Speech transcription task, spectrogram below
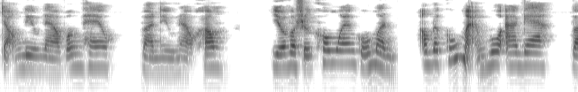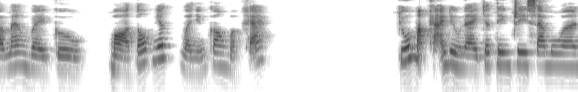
chọn điều nào vâng theo và điều nào không. Dựa vào sự khôn ngoan của mình ông đã cứu mạng vua aga và mang về cừu, bò tốt nhất và những con vật khác. Chúa mặc khải điều này cho tiên tri samuel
